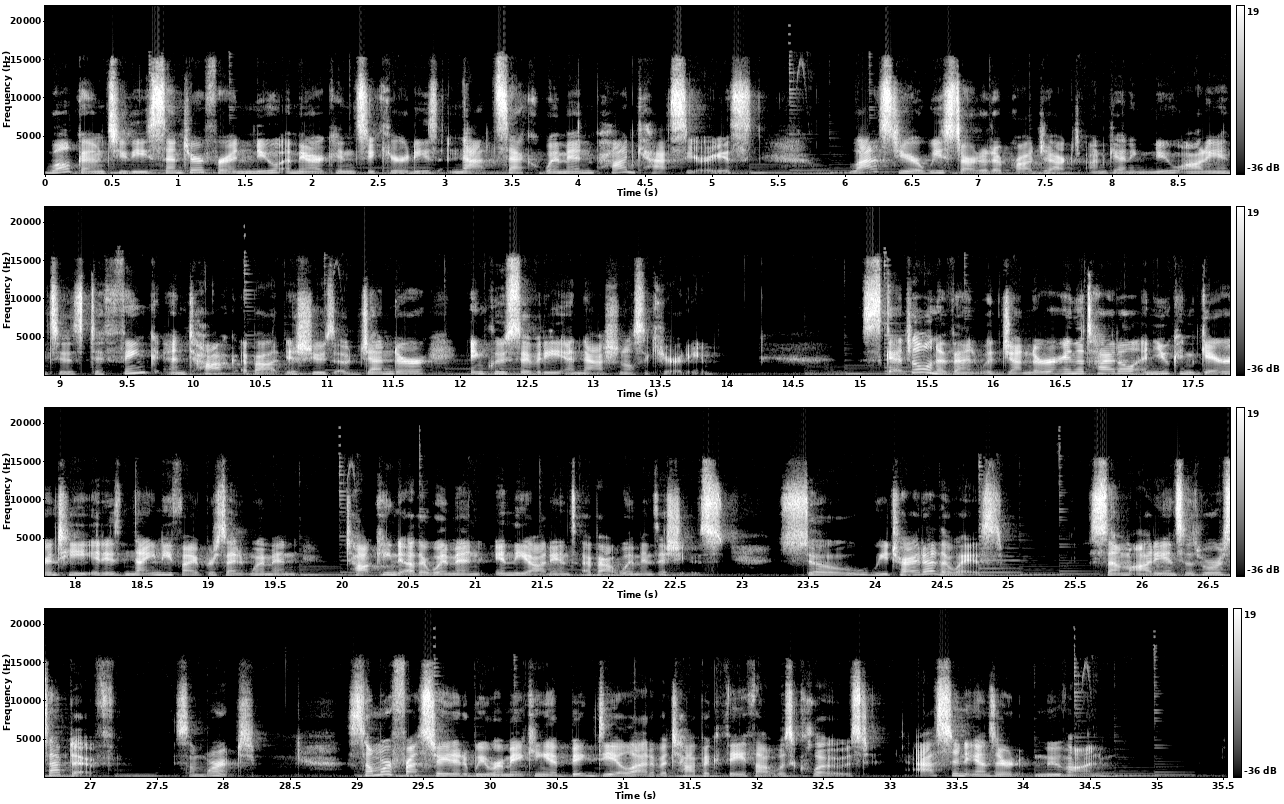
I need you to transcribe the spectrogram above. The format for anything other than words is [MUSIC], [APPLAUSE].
Welcome to the Center for a New American Security's NatSec Women podcast series. Last year, we started a project on getting new audiences to think and talk about issues of gender, inclusivity, and national security. Schedule an event with gender in the title, and you can guarantee it is 95% women talking to other women in the audience about women's issues. So we tried other ways. Some audiences were receptive, some weren't. Some were frustrated we were making a big deal out of a topic they thought was closed. And answered, move on.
